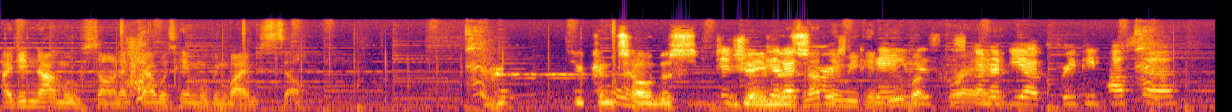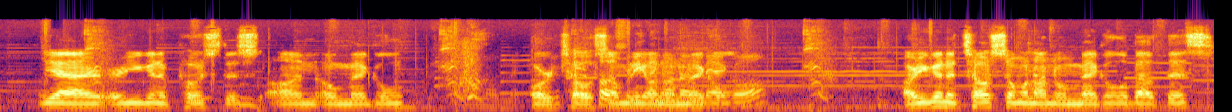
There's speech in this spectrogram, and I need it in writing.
I did not move Sonic. That was him moving by himself. You can tell this Did you game is. nothing we can do but is this pray. gonna be a creepypasta? Yeah, are you gonna post this on Omegle? Or You tell can't post somebody on anything Omegle? Are you gonna tell someone on Omegle about this?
